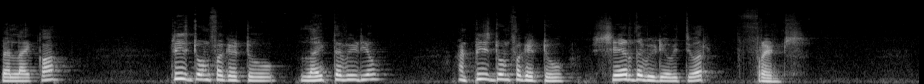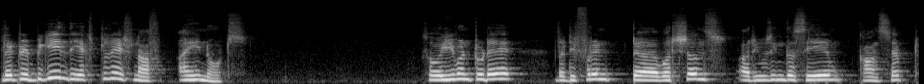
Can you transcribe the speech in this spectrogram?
bell icon. Please don't forget to like the video and please don't forget to share the video with your friends. Let me begin the explanation of inodes. So even today the different uh, versions are using the same concept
